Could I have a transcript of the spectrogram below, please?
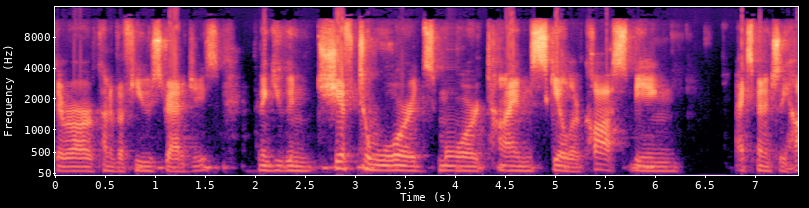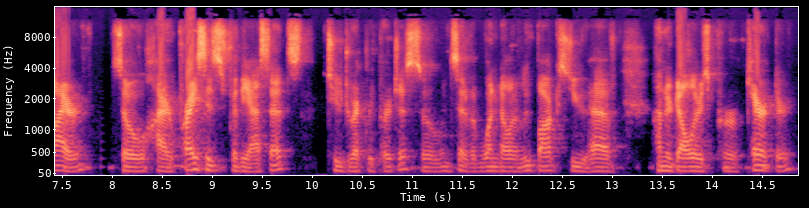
there are kind of a few strategies. I think you can shift towards more time, skill, or costs being exponentially higher. So higher prices for the assets to directly purchase. So instead of a $1 loot box, you have $100 per character.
